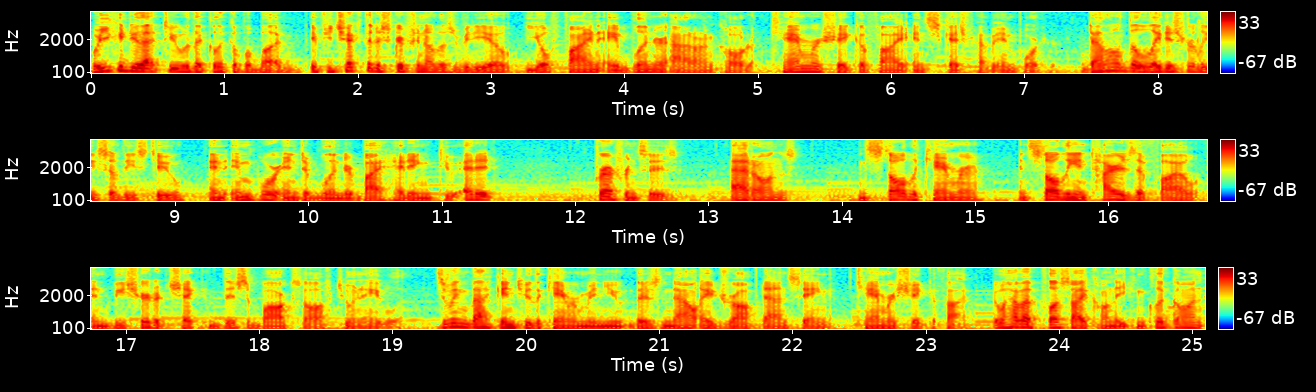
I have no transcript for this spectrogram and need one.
well, you can do that too with a click of a button. If you check the description of this video, you'll find a Blender add-on called Camera Shakify and Sketchfab Importer. Download the latest release of these two and import into Blender by heading to Edit, Preferences, Add-ons, install the camera, install the entire zip file, and be sure to check this box off to enable it. Zooming back into the camera menu, there's now a drop down saying Camera Shakify. It will have a plus icon that you can click on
